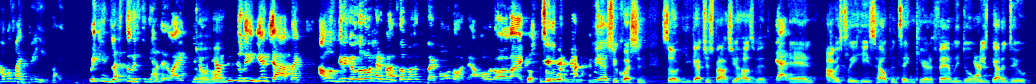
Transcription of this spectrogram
I was like, babe, like, we can let's do this together. Like, you know, uh-huh. now you can leave your job. Like, I was getting a little ahead of myself. My husband's like, hold on now, hold on. Like, so, so let, me, let, me, ask you a question. So you got your spouse, your husband, yes. and obviously he's helping taking care of the family, doing yep. what he's got to do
